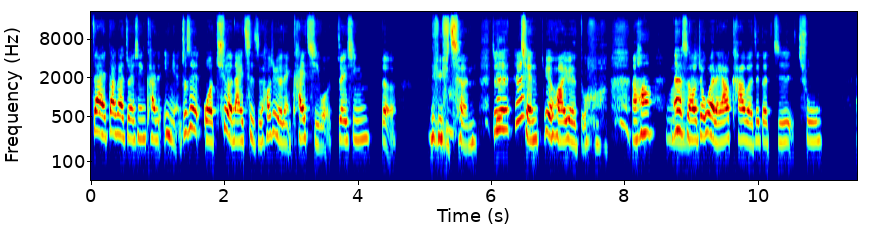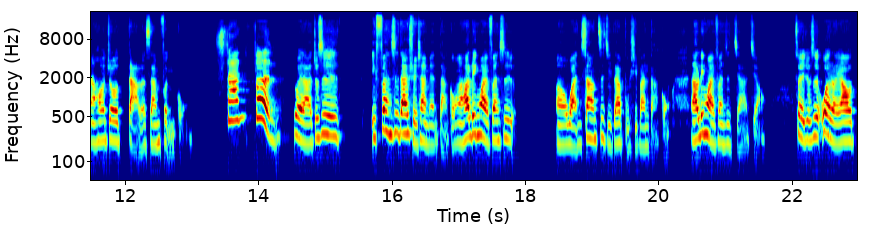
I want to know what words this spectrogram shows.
在大概追星开了一年，就是我去了那一次之后，就有点开启我追星的。旅程就是钱越花越多，然后那时候就为了要 cover 这个支出，然后就打了三份工。三份？对啊，就是一份是在学校里面打工，然后另外一份是呃晚上自己在补习班打工，然后另外一份是家教。所以就是为了要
